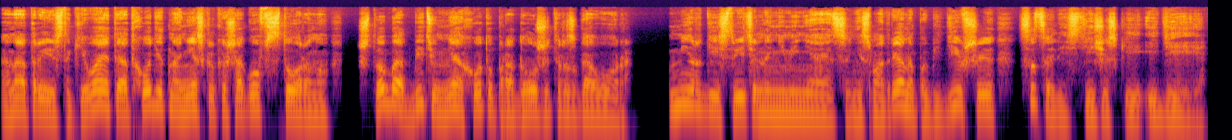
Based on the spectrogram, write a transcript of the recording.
Она отрывисто кивает и отходит на несколько шагов в сторону, чтобы отбить у меня охоту продолжить разговор. Мир действительно не меняется, несмотря на победившие социалистические идеи.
